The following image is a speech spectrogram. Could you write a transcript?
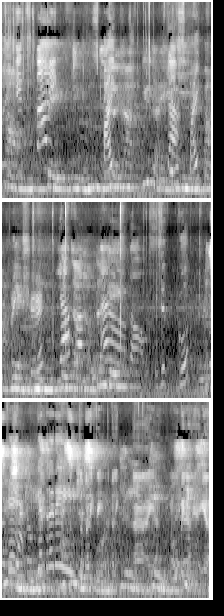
three. It's spike. Spike. Yeah. Spike. Are you sure? Yeah. Is it good? Okay. Get ready. Ah, Pegangnya.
